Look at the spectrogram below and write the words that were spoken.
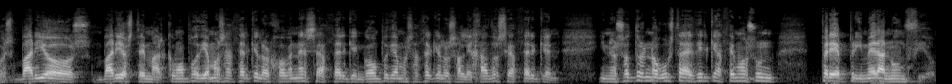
pues varios, varios temas. ¿Cómo podíamos hacer que los jóvenes se acerquen? ¿Cómo podíamos hacer que los alejados se acerquen? Y nosotros nos gusta decir que hacemos un pre-primer anuncio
